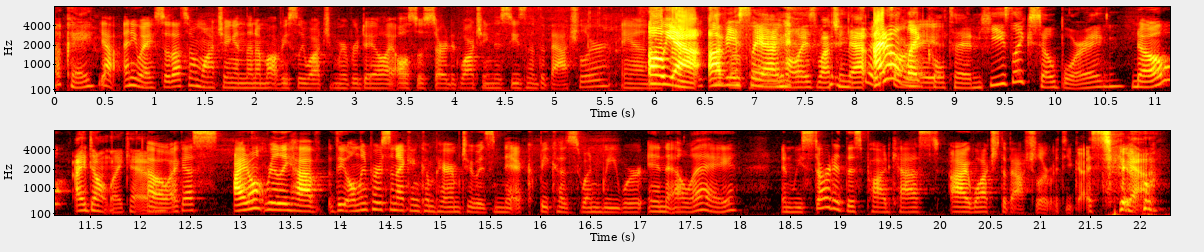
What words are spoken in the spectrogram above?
Okay. Yeah. Anyway, so that's what I'm watching, and then I'm obviously watching Riverdale. I also started watching this season of The Bachelor, and Oh yeah, obviously okay. I'm always watching that. I don't like alright. Colton. He's like so boring. no, I don't like him. Oh, I guess I don't really have the only person I can compare him to is Nick because when we were in LA and we started this podcast, I watched The Bachelor with you guys too. Yeah.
